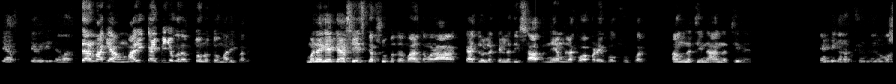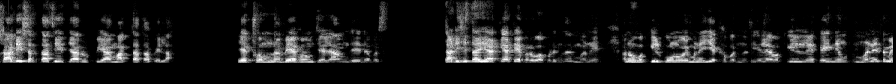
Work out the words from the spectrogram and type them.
ક્યાં કેવી રીતે વાત માગ્યા. મારી કઈ બીજો રસ્તો નહોતો મારી પાસે. મને કે આ સીઝ કરશું બધો માલ. તમારો આ કાયદો લખેલ નથી. સાત નેમ લખવા પડે બોક્સ ઉપર. આમ નથી ને નથી ને. સાડી સત્તાસી હજાર રૂપિયા માગતા હતા પેલા એક ફોર્મના. બે ફોર્મ છે એટલે આમ છે ને બસ. સાડી સીધા હજાર ક્યાં ત્યાં ભરવા પડે. મને આનો વકીલ કોણ હોય મને એ ખબર નથી. એટલે વકીલને કહીને હું મને તમે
